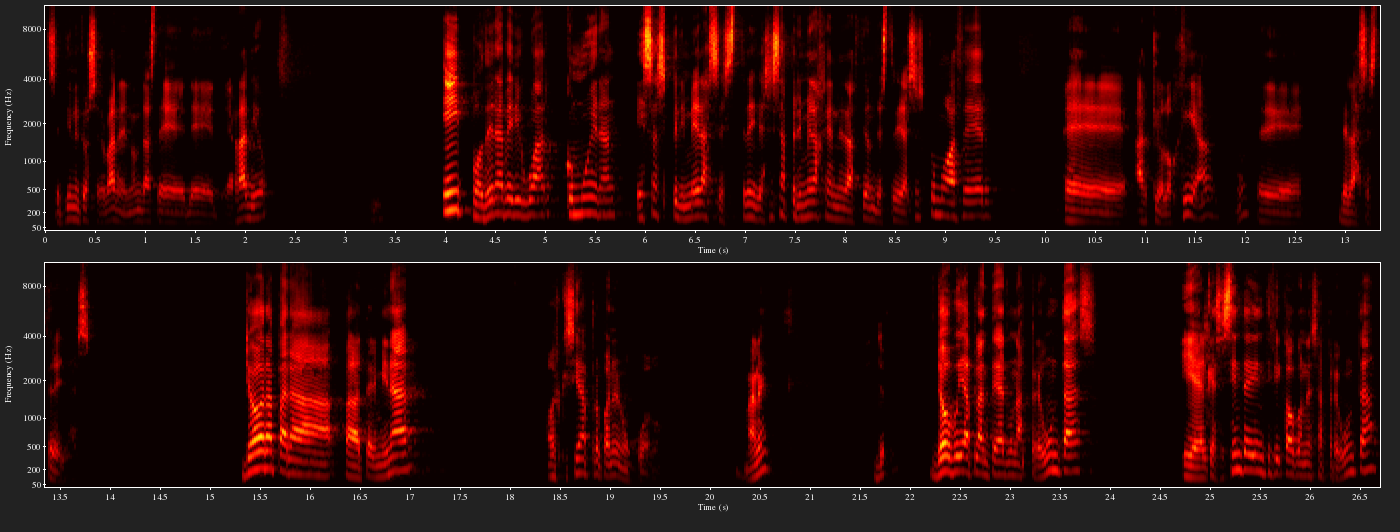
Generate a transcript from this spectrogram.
se tiene que observar en ondas de, de radio y poder averiguar cómo eran esas primeras estrellas, esa primera generación de estrellas. Es como hacer eh, arqueología de, las estrellas. Yo ahora, para, terminar, os quisiera proponer un juego. ¿vale? Yo, voy a plantear unas preguntas y el que se sienta identificado con esa pregunta,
